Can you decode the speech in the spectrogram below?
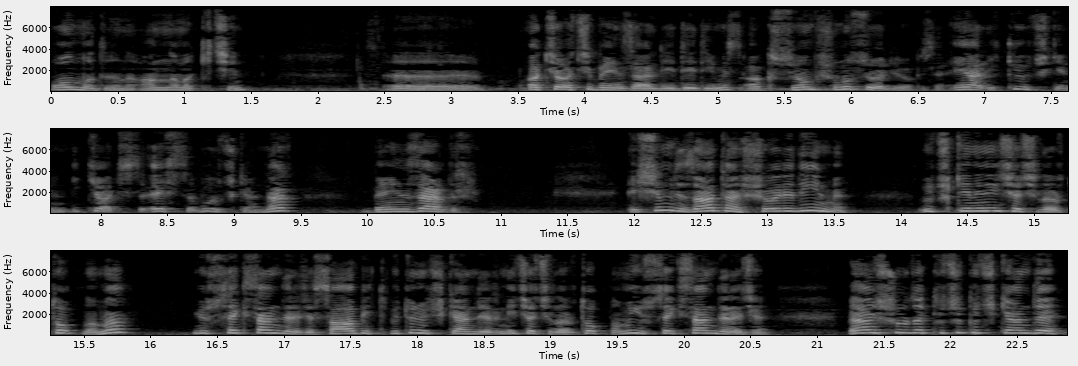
olmadığını anlamak için e, açı açı benzerliği dediğimiz aksiyom şunu söylüyor bize. Eğer iki üçgenin iki açısı eşse bu üçgenler benzerdir. E şimdi zaten şöyle değil mi? Üçgenin iç açıları toplamı 180 derece. Sabit. Bütün üçgenlerin iç açıları toplamı 180 derece. Ben şurada küçük üçgende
